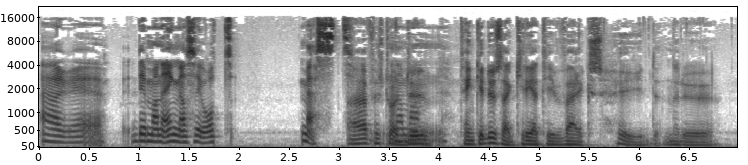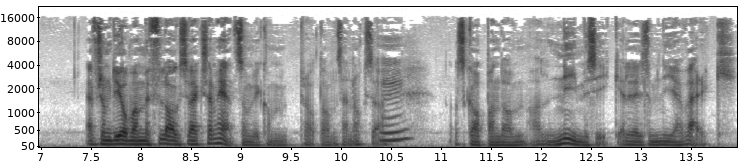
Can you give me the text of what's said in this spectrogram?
är eh, det man ägnar sig åt mest. ja, jag förstår. Du, man- Tänker du så här kreativ verkshöjd när du Eftersom du jobbar med förlagsverksamhet som vi kommer prata om sen också Mm. Och skapande av all ny musik eller liksom nya verk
